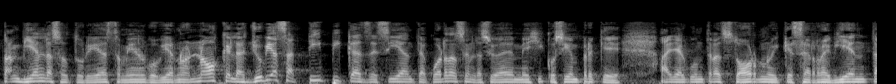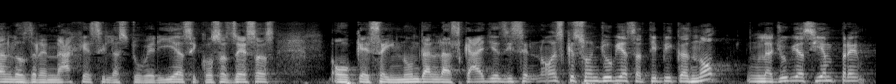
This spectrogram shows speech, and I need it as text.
también las autoridades, también el gobierno. No, que las lluvias atípicas decían, ¿te acuerdas en la Ciudad de México siempre que hay algún trastorno y que se revientan los drenajes y las tuberías y cosas de esas? o que se inundan las calles, dicen, no, es que son lluvias atípicas. No, la lluvia siempre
